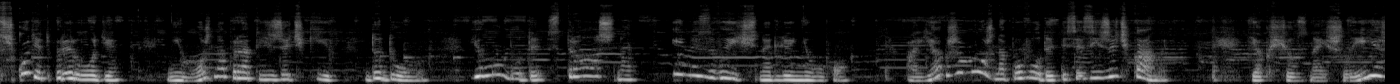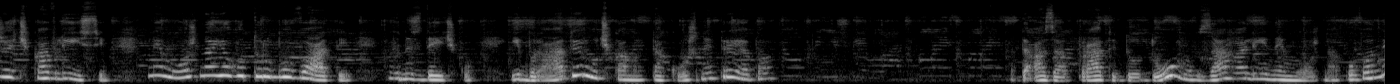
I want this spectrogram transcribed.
шкодять природі. Не можна брати їжачків додому. Йому буде страшно і незвично для нього. А як же можна поводитися з їжачками? Якщо знайшли їжачка в лісі, не можна його турбувати в і брати ручками також не треба. А забрати додому взагалі не можна, бо вони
